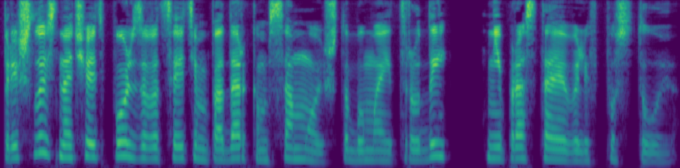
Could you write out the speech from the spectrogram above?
пришлось начать пользоваться этим подарком самой, чтобы мои труды не простаивали впустую.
